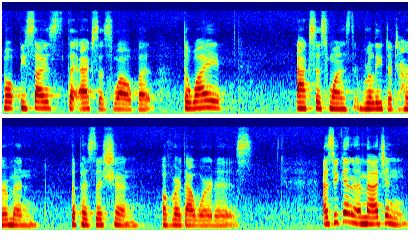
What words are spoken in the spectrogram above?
Well, besides the x as well, but the y-axis ones really determine the position of where that word is. As you can imagine,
